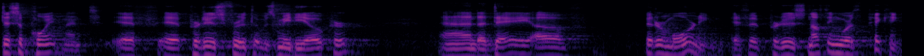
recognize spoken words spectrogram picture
disappointment if it produced fruit that was mediocre, and a day of bitter mourning if it produced nothing worth picking.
